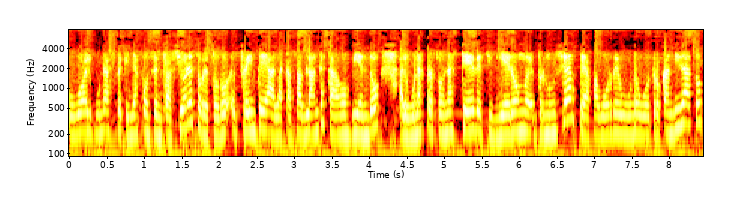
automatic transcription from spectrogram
hubo algunas pequeñas concentraciones, sobre todo frente a la Casa Blanca. Estábamos viendo algunas personas que decidieron eh, pronunciarse a favor de uno u otro candidato.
